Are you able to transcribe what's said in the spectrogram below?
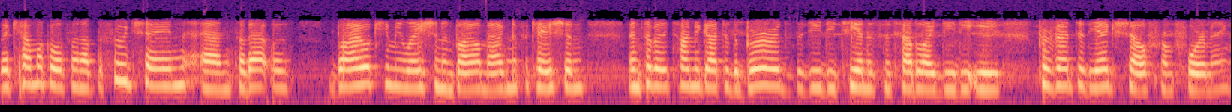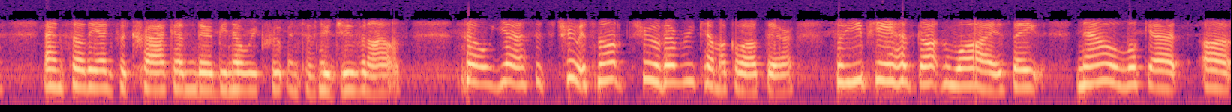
the chemicals went up the food chain, and so that was bioaccumulation and biomagnification. And so by the time you got to the birds, the DDT and its metabolite DDE prevented the eggshell from forming. And so the eggs would crack and there'd be no recruitment of new juveniles. So yes, it's true. It's not true of every chemical out there. So the EPA has gotten wise. They now look at uh,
